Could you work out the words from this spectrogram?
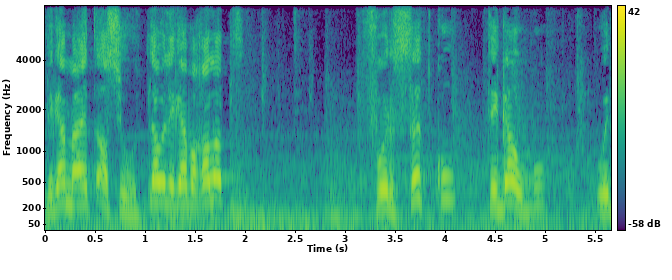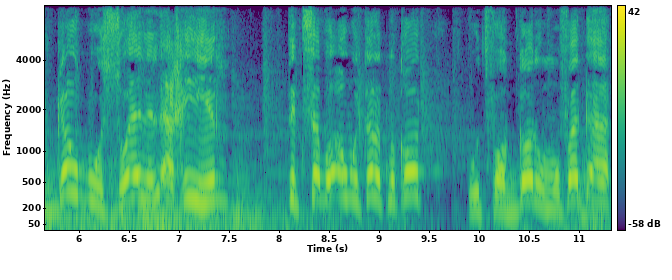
لجامعة أسيوط. لو الإجابة غلط فرصتكم تجاوبوا وتجاوبوا السؤال الأخير تكسبوا أول ثلاث نقاط وتفجروا مفاجأة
